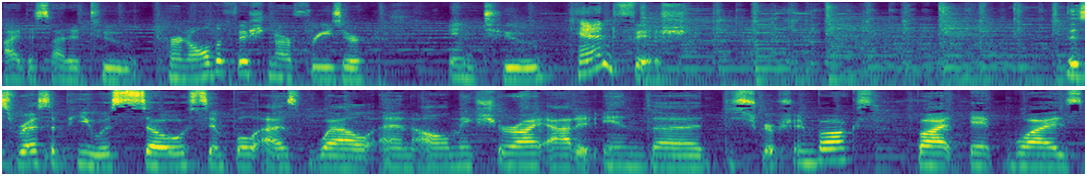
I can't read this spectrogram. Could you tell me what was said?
I decided to turn all the fish in our freezer into canned fish. This recipe was so simple as well and I'll make sure I add it in the description box but it was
